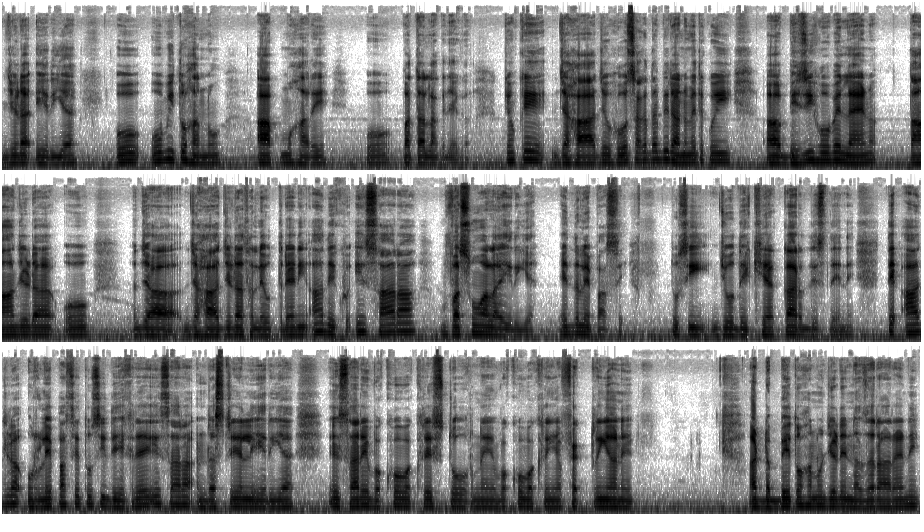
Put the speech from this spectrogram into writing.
ਜਿਹੜਾ ਏਰੀਆ ਉਹ ਉਹ ਵੀ ਤੁਹਾਨੂੰ ਆਪ ਮੁਹਾਰੇ ਉਹ ਪਤਾ ਲੱਗ ਜਾਏਗਾ। ਕਿਉਂਕਿ ਜਹਾਜ਼ ਹੋ ਸਕਦਾ ਵੀ ਰਨਵੇ ਤੇ ਕੋਈ ਬਿਜ਼ੀ ਹੋਵੇ ਲੈਣ, ਤਾਂ ਜਿਹੜਾ ਉਹ ਜਾਂ, ਜਹਾਜ਼ ਜਿਹੜਾ ਥੱਲੇ ਉਤਰਿਆ ਨਹੀਂ, ਆਹ ਦੇਖੋ, ਇਹ ਸਾਰਾ ਵਸੋਂ ਵਾਲਾ ਏਰੀਆ ਇਧਰਲੇ ਪਾਸੇ। ਤੁਸੀਂ ਜੋ ਦੇਖਿਆ, ਘਰ ਦਿਸਦੇ ਨੇ। ਤੇ ਆ ਜਿਹੜਾ ਉਰਲੇ ਪਾਸੇ ਤੁਸੀਂ ਦੇਖ ਰਹੇ ਇਹ ਸਾਰਾ ਇੰਡਸਟਰੀਅਲ ਏਰੀਆ ਇਹ ਸਾਰੇ ਵੱਖੋ ਵੱਖਰੇ ਸਟੋਰ ਨੇ ਵੱਖੋ ਵੱਖਰੀਆਂ ਫੈਕਟਰੀਆਂ ਨੇ। ਆ ਡੱਬੇ ਤੁਹਾਨੂੰ ਜਿਹੜੇ ਨਜ਼ਰ ਆ ਰਹੇ ਨੇ,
